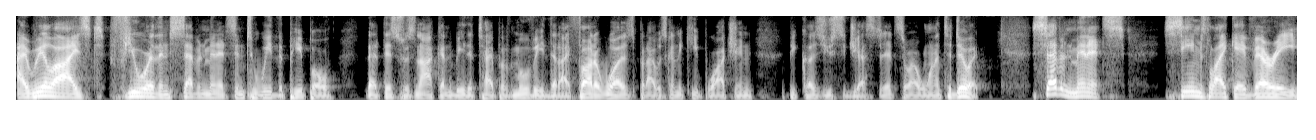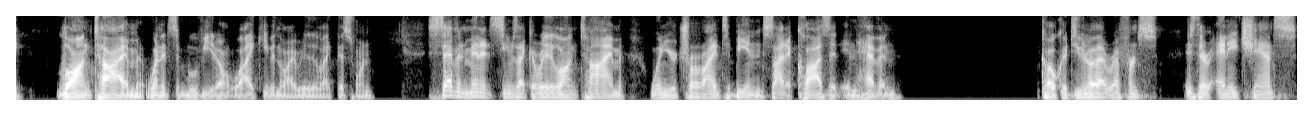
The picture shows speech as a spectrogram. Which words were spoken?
I realized fewer than seven minutes into Weed the People that this was not going to be the type of movie that I thought it was, but I was going to keep watching because you suggested it. So I wanted to do it. Seven minutes seems like a very long time when it's a movie you don't like, even though I really like this one. Seven minutes seems like a really long time when you're trying to be inside a closet in heaven. Coca, do you know that reference? Is there any chance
